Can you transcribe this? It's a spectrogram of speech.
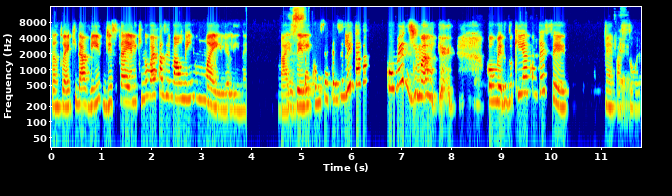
Tanto é que Davi diz para ele que não vai fazer mal nenhum a ele ali, né? Mas ele, com certeza, ele estava com medo demais, com medo do que ia acontecer. É, pastora.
